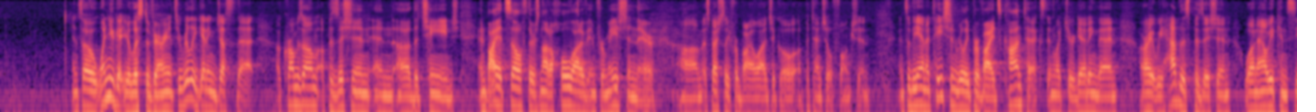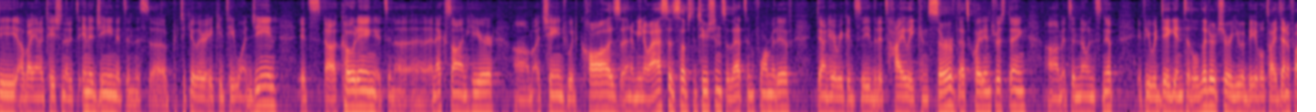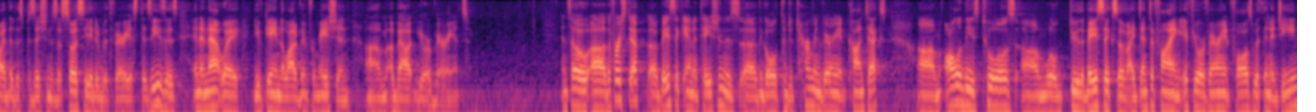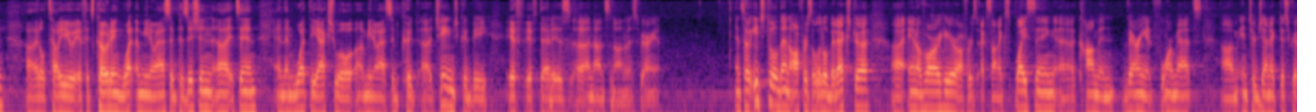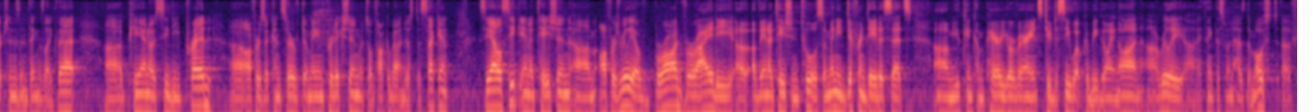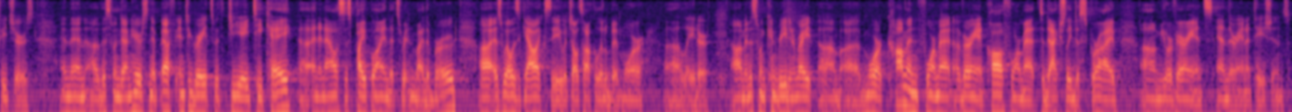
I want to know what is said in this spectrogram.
And so when you get your list of variants, you're really getting just that, a chromosome, a position, and uh, the change. And by itself, there's not a whole lot of information there, um, especially for biological uh, potential function. And so the annotation really provides context in what you're getting then, all right, we have this position. Well, now we can see uh, by annotation that it's in a gene. It's in this uh, particular AKT1 gene. It's uh, coding. It's in a, an exon here. Um, a change would cause an amino acid substitution, so that's informative. Down here we could see that it's highly conserved. That's quite interesting. Um, it's a known SNP. If you would dig into the literature, you would be able to identify that this position is associated with various diseases, and in that way, you've gained a lot of information um, about your variant. And so uh, the first step, uh, basic annotation, is uh, the goal to determine variant context. Um, all of these tools um, will do the basics of identifying if your variant falls within a gene. Uh, it'll tell you if it's coding, what amino acid position uh, it's in, and then what the actual amino acid could, uh, change could be if, if that is a non-synonymous variant. And so each tool then offers a little bit extra. Uh, ANNOVAR here offers exonic splicing, uh, common variant formats, um, intergenic descriptions, and things like that. Uh, Piano CD Pred uh, offers a conserved domain prediction, which I'll talk about in just a second. SeattleSeq annotation um, offers really a broad variety of, of, annotation tools, so many different data sets um, you can compare your variants to to see what could be going on. Uh, really, uh, I think this one has the most uh, features. And then uh, this one down here, snpEff, integrates with GATK, uh, an analysis pipeline that's written by the Broad, uh, as well as Galaxy, which I'll talk a little bit more later. Um, and this one can read and write um, a more common format, a variant call format, to actually describe um, your variants and their annotations.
